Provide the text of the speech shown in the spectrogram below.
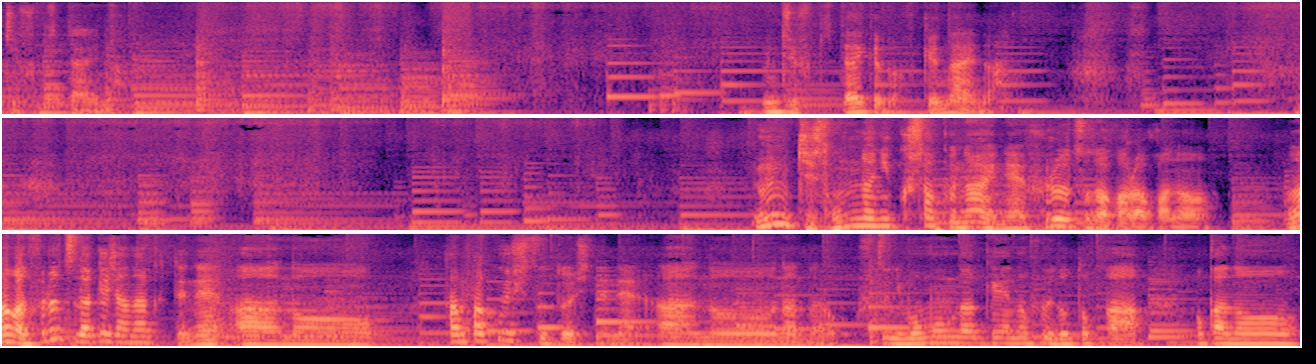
うんち拭きたいな。うんち拭きたいけど拭けないな。うんちそんなに臭くないね。フルーツだからかな。なんかフルーツだけじゃなくてねあのタンパク質としてねあのなんだろう。普通にモモンガ系のフードとか他の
